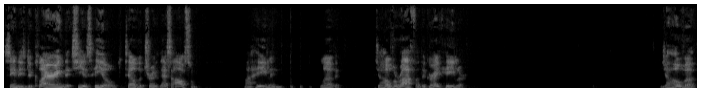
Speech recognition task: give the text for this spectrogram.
Cindy's declaring that she is healed. Tell the truth. That's awesome. My healing. Love it. Jehovah Rapha, the great healer. Jehovah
